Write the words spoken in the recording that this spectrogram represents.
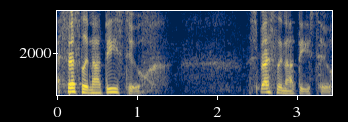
Especially not these two. Especially not these two.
